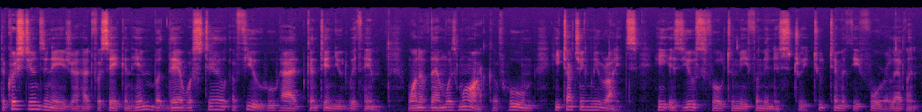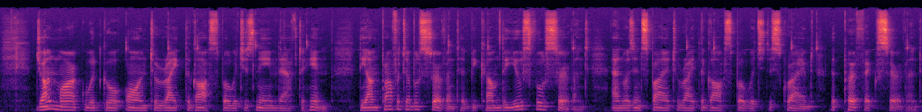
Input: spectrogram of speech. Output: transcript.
The Christians in Asia had forsaken him, but there were still a few who had continued with him. One of them was Mark, of whom he touchingly writes, "He is useful to me for ministry." 2 Timothy 4:11. John Mark would go on to write the gospel which is named after him. The unprofitable servant had become the useful servant and was inspired to write the gospel which described the perfect servant.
